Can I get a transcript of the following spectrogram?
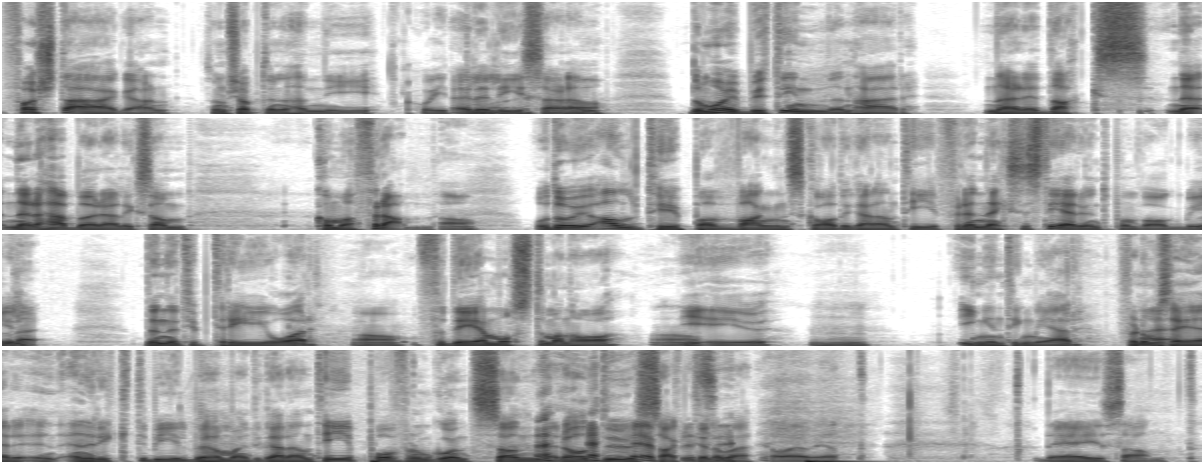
första ägaren som köpte den här ny, Skit eller leasar den, Ja. de har ju bytt in den här när det är dags, när, när det här börjar liksom komma fram. Ja. Och då är ju all typ av vagnskadegaranti, för den existerar ju inte på en vagbil. Nej. Den är typ tre år, Ja. för det måste man ha Ja. i EU. Mm. Ingenting mer. För de Nej. säger en, en riktig bil behöver man inte garanti på för de går inte sönder. Det har du sagt till och med. Ja, jag vet. Det är ju sant.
